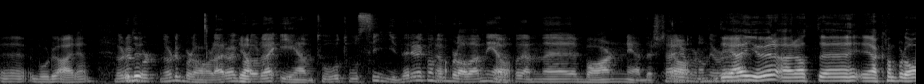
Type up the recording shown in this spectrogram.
uh, hvor du er hen. Når du, når du blar der, og blar ja. du en, to og to sider, eller kan ja. du bla deg nede ja. på den uh, baren nederst her? Ja. det jeg gjør, er at jeg kan bla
